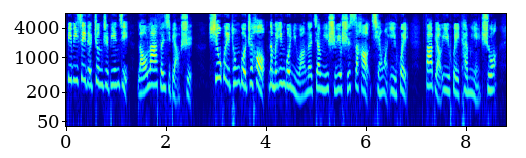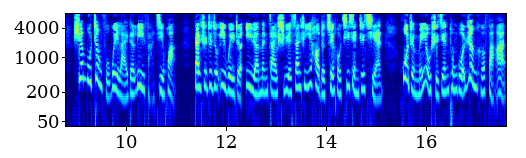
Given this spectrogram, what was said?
BBC 的政治编辑劳拉分析表示。休会通过之后，那么英国女王呢将于十月十四号前往议会发表议会开幕演说，宣布政府未来的立法计划。但是这就意味着议员们在十月三十一号的最后期限之前，或者没有时间通过任何法案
